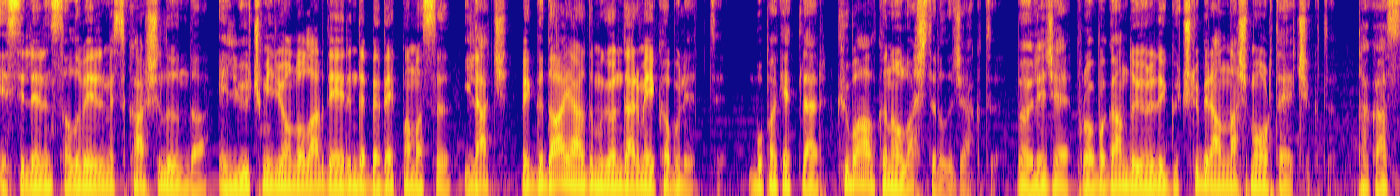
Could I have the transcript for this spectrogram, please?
esirlerin salı verilmesi karşılığında 53 milyon dolar değerinde bebek maması, ilaç ve gıda yardımı göndermeyi kabul etti. Bu paketler Küba halkına ulaştırılacaktı. Böylece propaganda yönü de güçlü bir anlaşma ortaya çıktı. Takas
